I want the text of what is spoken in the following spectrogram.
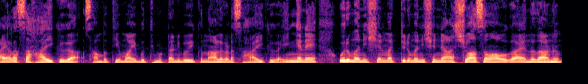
അയാളെ സഹായിക്കുക സാമ്പത്തികമായി ബുദ്ധിമുട്ട് അനുഭവിക്കുന്ന ആളുകളെ സഹായിക്കുക. ഇങ്ങനെ ഒരു മനുഷ്യൻ മറ്റൊരു മനുഷ്യന് ആശ്വാസമാവുക എന്നതാണ്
